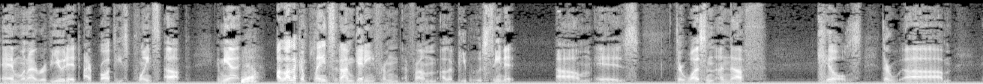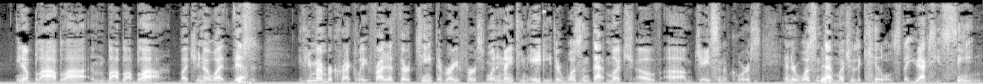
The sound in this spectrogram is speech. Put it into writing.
And when I reviewed it, I brought these points up. I mean, I, Yeah. a lot of complaints that I'm getting from from other people who've seen it um, is there wasn't enough kills. There, um, you know, blah blah and blah blah blah. But you know what? This, if you remember correctly, Friday the Thirteenth, the very first one in 1980, there wasn't that much of um, Jason, of course, and there wasn't Yeah. that much of the kills that you actually seen.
